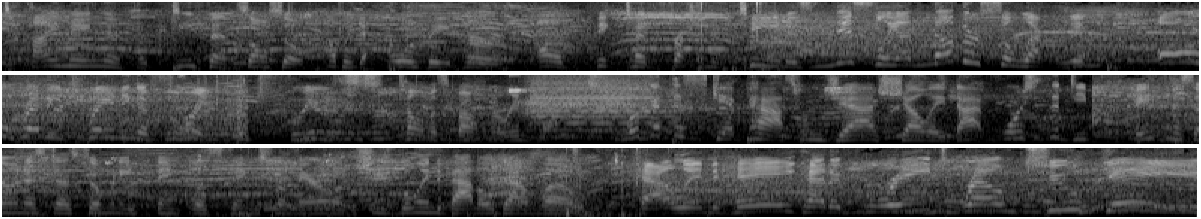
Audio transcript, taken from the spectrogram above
timing, her defense also helping to elevate her all Big Ten freshman team is Nissley, another selection, already draining a three. Coach Frese telling us about her impact. Look at the skip pass from Jaz Shelley. That forces the deep. Faith Masonius does so many thankless things from Maryland, she's willing to battle down low. Callin Hake had a great round two game.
